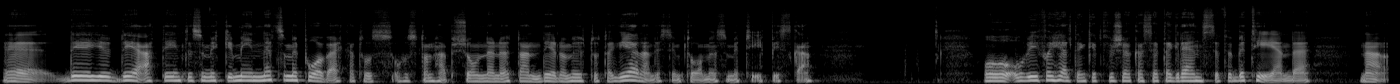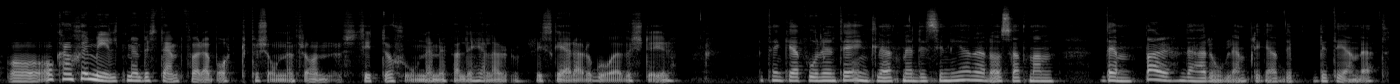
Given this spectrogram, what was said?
Eh, det är ju det att det inte är så mycket minnet som är påverkat hos, hos de här personerna utan det är de utåtagerande symptomen som är typiska. Och, och, vi får helt enkelt försöka sätta gränser för beteende och, och kanske milt men bestämt föra bort personen från situationen ifall det hela riskerar att gå överstyr. Jag tänker, jag det inte enklare att medicinera då så att man dämpar det här olämpliga beteendet?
